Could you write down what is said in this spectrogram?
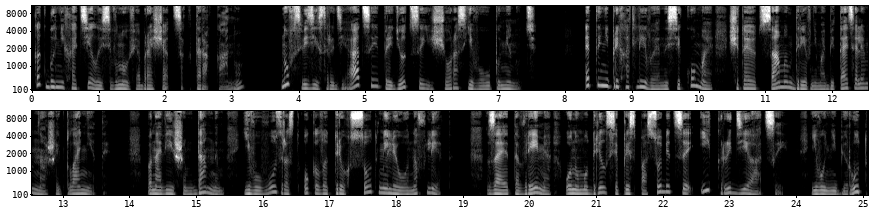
Как бы не хотелось вновь обращаться к таракану, но в связи с радиацией придется еще раз его упомянуть. Это неприхотливое насекомое считают самым древним обитателем нашей планеты. По новейшим данным, его возраст около 300 миллионов лет. За это время он умудрился приспособиться и к радиации. Его не берут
